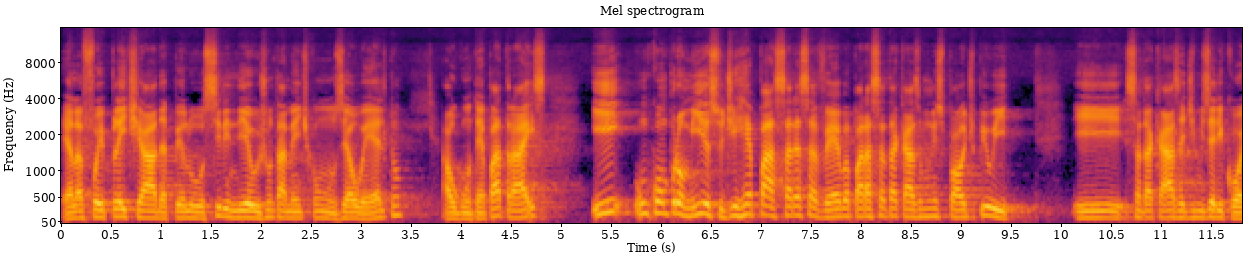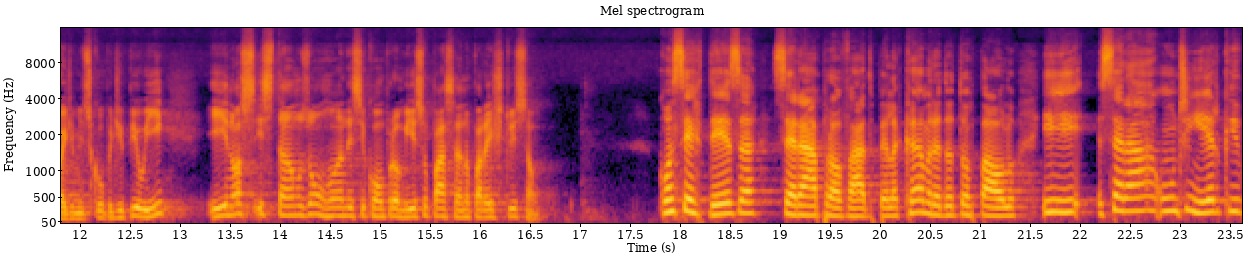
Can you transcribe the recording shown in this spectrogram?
Ela foi pleiteada pelo Cirineu juntamente com o Zé Wellington, algum tempo atrás, e um compromisso de repassar essa verba para a Santa Casa Municipal de Piuí. E Santa Casa de Misericórdia, me desculpe, de Piuí, e nós estamos honrando esse compromisso passando para a instituição. Com certeza será aprovado pela Câmara, doutor Paulo, e será um dinheiro que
